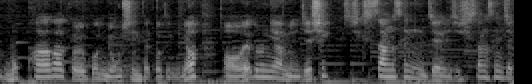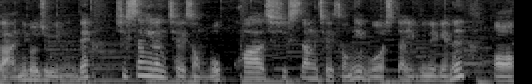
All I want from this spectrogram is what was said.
목화가 결국은 용신이 되거든요. 어, 왜 그러냐면 이제 식, 식상생재, 이제 식상생재가 안 이루어지고 있는데 식상이랑 재성, 목화 식상 재성이 무엇이다? 이분에게는 어,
